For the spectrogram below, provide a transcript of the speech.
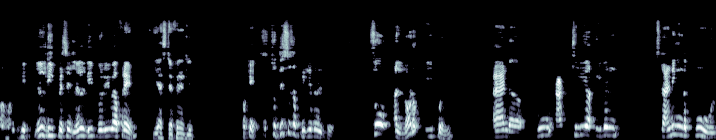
Little deep, little deep, will you be afraid? Yes, definitely. Okay, so this is a behavioral tool. So a lot of people and uh, who actually are even standing in the pool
